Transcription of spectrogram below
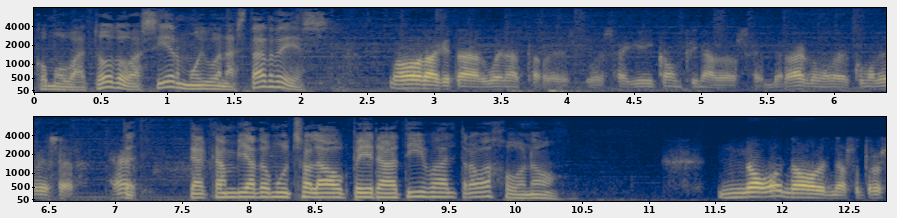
¿Cómo va todo? Asier, muy buenas tardes. Hola, ¿qué tal? Buenas tardes. Pues aquí confinados, en verdad, como, como debe ser. ¿eh? ¿Te ha cambiado mucho la operativa, el trabajo o no? No, no, nosotros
